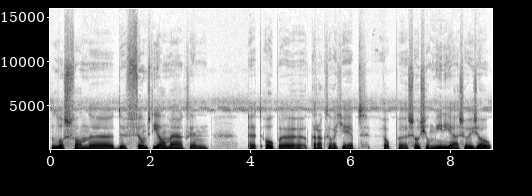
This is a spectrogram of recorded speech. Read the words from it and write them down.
los van eh, de films die je al maakt en het open karakter wat je hebt op eh, social media sowieso...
